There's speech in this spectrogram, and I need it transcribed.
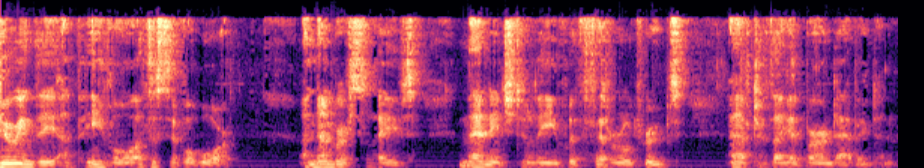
During the upheaval of the Civil War, a number of slaves managed to leave with federal troops after they had burned Abingdon.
